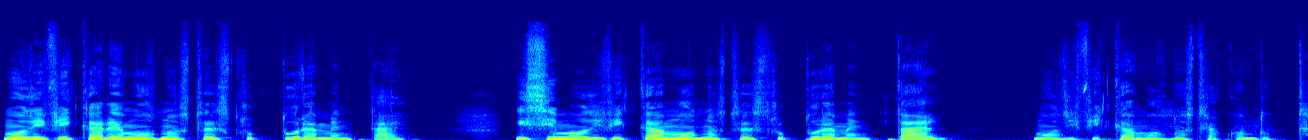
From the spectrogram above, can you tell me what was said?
modificaremos nuestra estructura mental. Y si modificamos nuestra estructura mental, modificamos nuestra conducta.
